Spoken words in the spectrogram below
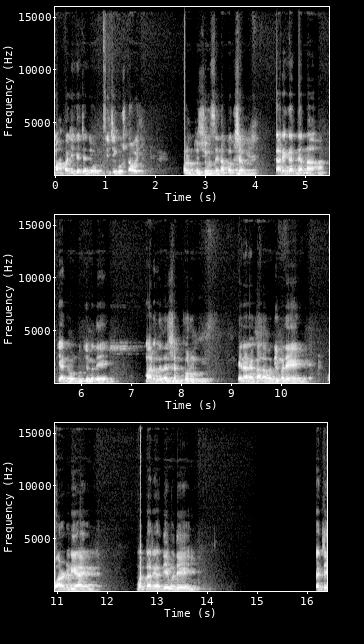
महापालिकेच्या निवडणुकीची घोषणा होईल. परंतु शिवसेना पक्ष कार्यकर्त्यांना या निवडणुकीमध्ये मार्गदर्शन करून येणाऱ्या कालावधीमध्ये वार्डनिहाय मतदार यादीमध्ये त्याची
